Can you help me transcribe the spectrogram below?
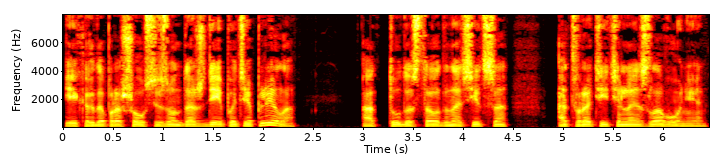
и когда прошел сезон дождей и потеплело, оттуда стало доноситься отвратительное зловоние.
